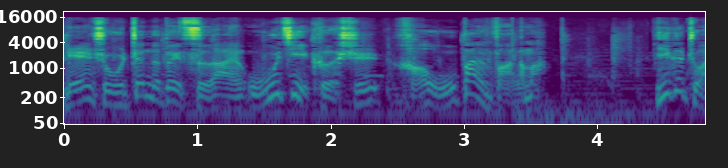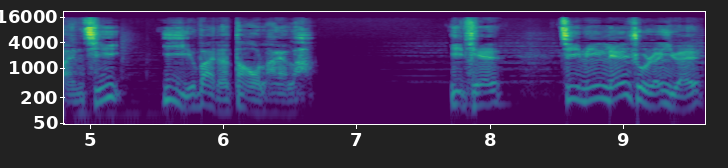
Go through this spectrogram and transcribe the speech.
联署真的对此案无计可施、毫无办法了吗？一个转机。意外的到来了。一天，几名联署人员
